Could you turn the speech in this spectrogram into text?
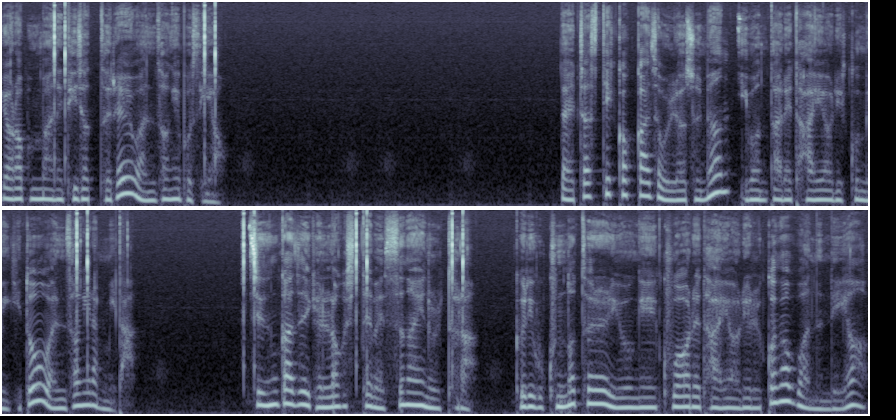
여러분만의 디저트를 완성해 보세요. 날짜 스티커까지 올려주면 이번 달의 다이어리 꾸미기도 완성이랍니다. 지금까지 갤럭시 탭 S9 울트라 그리고 굿노트를 이용해 9월의 다이어리를 꾸며보았는데요.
